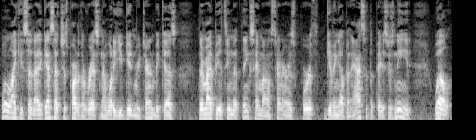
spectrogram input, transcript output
Well, like you said, I guess that's just part of the risk. Now, what do you get in return? Because there might be a team that thinks, hey, Miles Turner is worth giving up an asset the Pacers need. Well,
